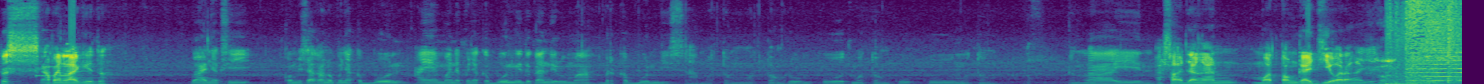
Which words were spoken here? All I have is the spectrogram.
Terus ngapain lagi tuh? Banyak sih. Kalau misalkan lu punya kebun, ayam mana punya kebun gitu kan di rumah berkebun bisa motong-motong rumput, motong kuku, motong yang lain. Asal jangan motong gaji orang aja.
